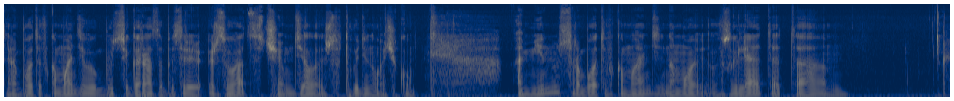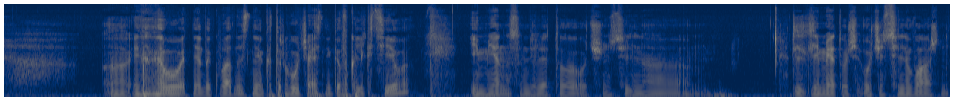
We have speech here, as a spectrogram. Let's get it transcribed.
работы в команде вы будете гораздо быстрее развиваться, чем делая что-то в одиночку. А минус работы в команде, на мой взгляд, это иногда бывает неадекватность некоторых участников коллектива, и мне на самом деле это очень сильно... Для, для меня это очень, очень сильно важно,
